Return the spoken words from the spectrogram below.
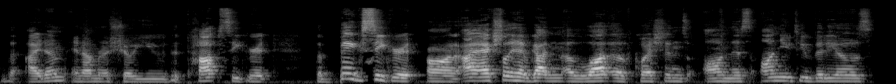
the item and I'm going to show you the top secret, the big secret on, I actually have gotten a lot of questions on this on YouTube videos.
